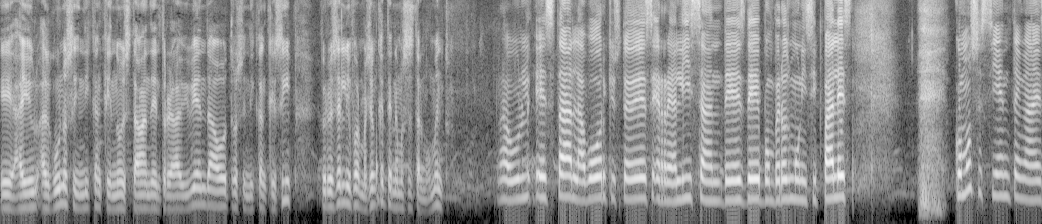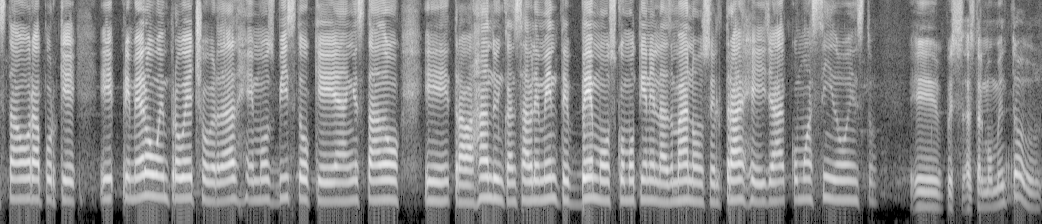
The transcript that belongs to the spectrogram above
eh, hay, algunos indican que no estaban dentro de la vivienda, otros indican que sí, pero esa es la información que tenemos hasta el momento. Raúl, esta labor que ustedes realizan desde bomberos municipales, ¿Cómo se sienten a esta hora? Porque eh, primero buen provecho, ¿verdad? Hemos visto que han estado eh, trabajando incansablemente, vemos cómo tienen las manos, el traje, ya, ¿cómo ha sido esto? Eh, pues hasta el momento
